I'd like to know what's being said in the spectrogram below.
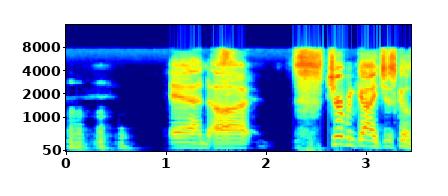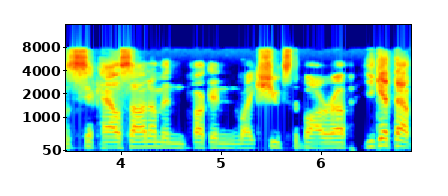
and uh, German guy just goes sick house on him and fucking like shoots the bar up. You get that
